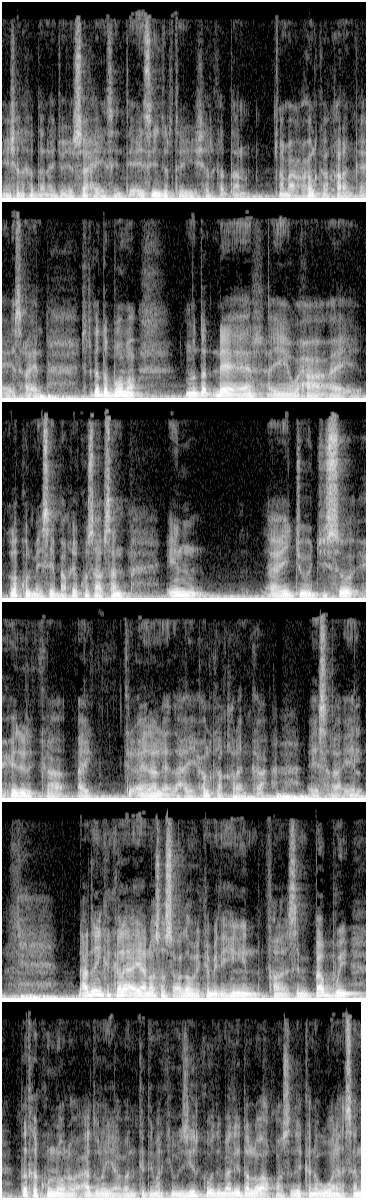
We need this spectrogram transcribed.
in shirkadan ay joojiso xayeysiintii ay siin jirtay shirkadan ama xulka qaranka ee israel shirkada buma muddo dheer ayay waxa ay la kulmeysay baaqi ku saabsan in ay joojiso xiriirka ay la leedahay xulka qaranka israel dhacdooyinka kale ayaa noo soo socda oo ay ka mid yihiin zimbabwe. Dadka ku nool oo aada ula yaaban kadib markii wasiirkooda maaliyadda loo aqoonsaday kan ugu wanaagsan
